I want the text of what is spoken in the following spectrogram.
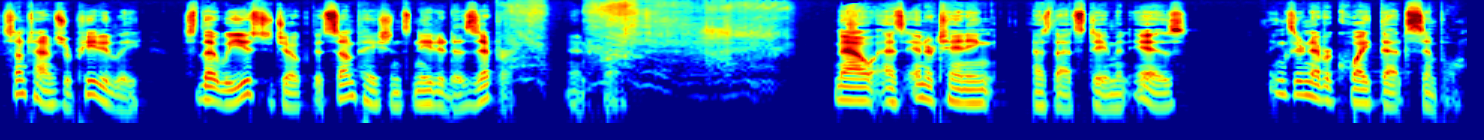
sometimes repeatedly, so that we used to joke that some patients needed a zipper. Now, as entertaining as that statement is, things are never quite that simple.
